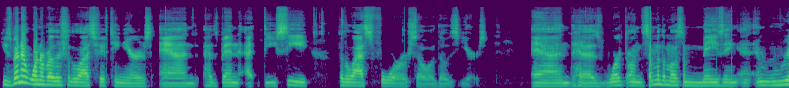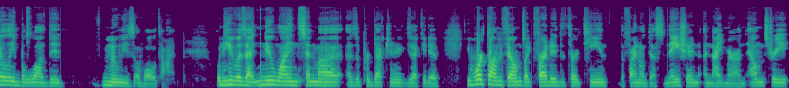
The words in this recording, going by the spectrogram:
he's been at Warner Brothers for the last 15 years and has been at DC for the last four or so of those years and has worked on some of the most amazing and, and really beloved movies of all time. When he was at New Line Cinema as a production executive, he worked on films like Friday the 13th, The Final Destination, A Nightmare on Elm Street,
